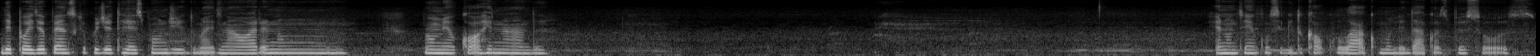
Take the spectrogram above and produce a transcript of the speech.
Depois eu penso que eu podia ter respondido, mas na hora não não me ocorre nada. Eu não tenho conseguido calcular como lidar com as pessoas.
